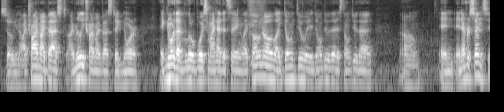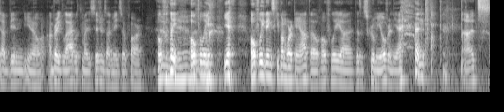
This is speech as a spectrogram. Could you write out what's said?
so you know, I tried my best. I really tried my best to ignore ignore that little voice in my head that's saying like, "Oh no, like don't do it, don't do this, don't do that." Um, and and ever since I've been, you know, I'm very glad with my decisions I've made so far. Hopefully, yeah. hopefully, yeah, hopefully things keep on working out though. Hopefully, uh, it doesn't screw me over in the end. Uh, it's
